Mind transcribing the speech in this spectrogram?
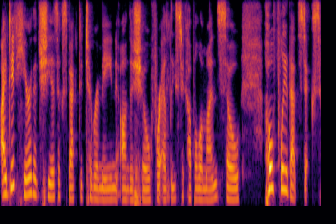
I did hear that she is expected to remain on the show for at least a couple of months, so hopefully that sticks.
